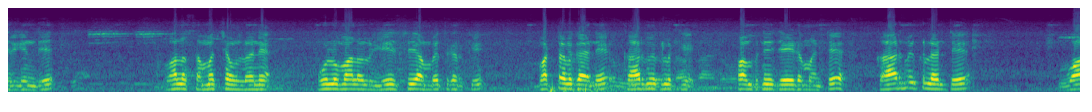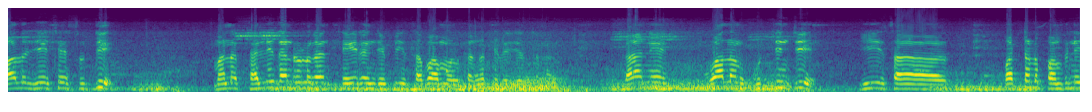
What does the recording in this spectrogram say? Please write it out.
జరిగింది. వాళ్ళ సమక్షంలోనే పూలమాలలు వేసి అంబేద్కర్కి బట్టలు కానీ కార్మికులకి పంపిణీ చేయడం అంటే కార్మికులు అంటే వాళ్ళు చేసే శుద్ధి మన తల్లిదండ్రులు కానీ చేయరని చెప్పి సభామూలకంగా తెలియజేస్తున్నారు. కానీ వాళ్ళను గుర్తించి ఈ బట్టలు పంపిణీ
